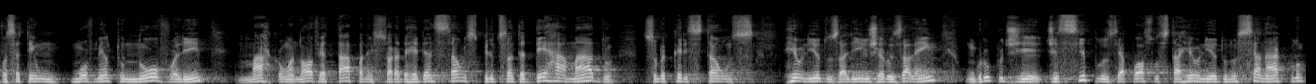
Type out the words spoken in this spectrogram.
você tem um movimento novo ali, marca uma nova etapa na história da redenção. O Espírito Santo é derramado sobre cristãos reunidos ali em Jerusalém. Um grupo de discípulos e apóstolos está reunido no cenáculo.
